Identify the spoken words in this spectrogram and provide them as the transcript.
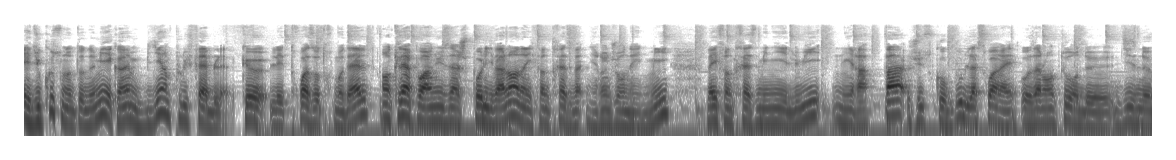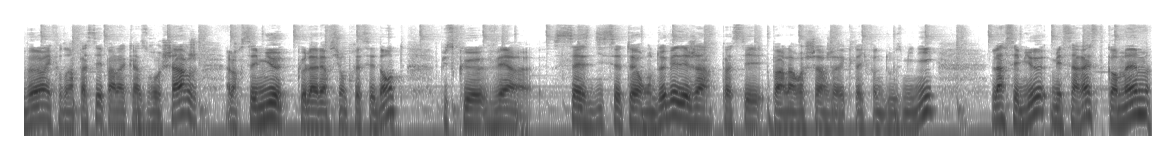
et du coup son autonomie est quand même bien plus faible que les trois autres modèles. En clair, pour un usage polyvalent, un iPhone 13 va tenir une journée et demie. L'iPhone 13 mini, lui, n'ira pas jusqu'au bout de la soirée. Aux alentours de 19h, il faudra passer par la case recharge. Alors c'est mieux que la version précédente puisque vers 16-17 h on devait déjà passer par la recharge avec l'iPhone 12 mini. Là, c'est mieux, mais ça reste quand même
